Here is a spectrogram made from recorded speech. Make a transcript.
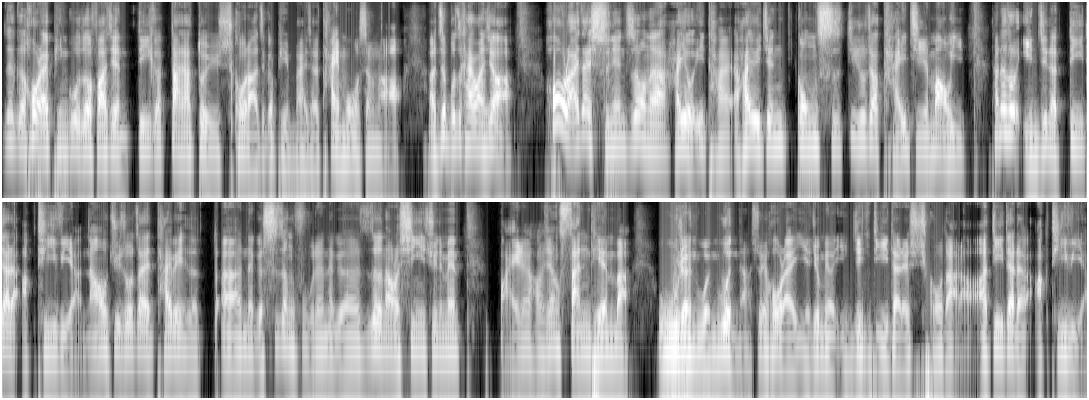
那个后来评估之后发现，第一个大家对于 Skoda 这个品牌实在太陌生了啊、啊，这不是开玩笑啊。后来在十年之后呢，还有一台，还有一间公司，据说叫台捷贸易，他那时候引进了第一代的 Octavia，然后据说在台北的呃那个市政府的那个热闹的信义区那边摆了好像三天吧，无人闻问啊，所以后来也就没有引进第一代的 Skoda 了啊，第一代的 Octavia。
